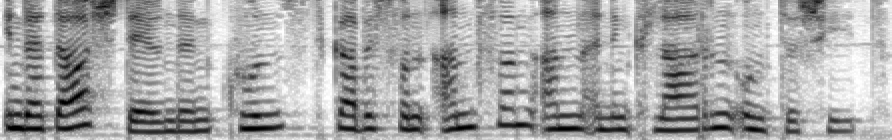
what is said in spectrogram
In der darstellenden Kunst gab es von Anfang an einen klaren Unterschied.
